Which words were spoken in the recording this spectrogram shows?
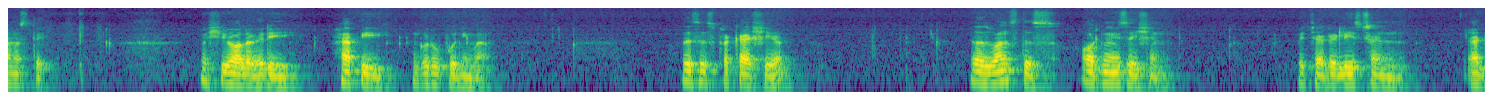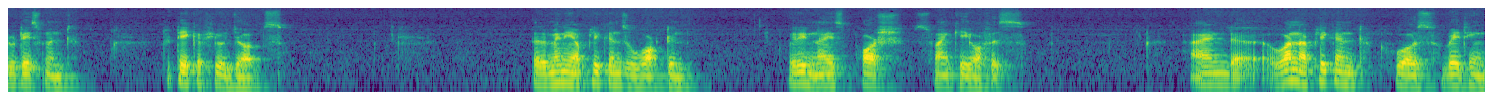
Namaste. Wish you all a very happy Guru Purnima. This is Prakash here. There was once this organization which had released an advertisement to take a few jobs. There are many applicants who walked in. Very nice, posh, swanky office. And uh, one applicant was waiting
